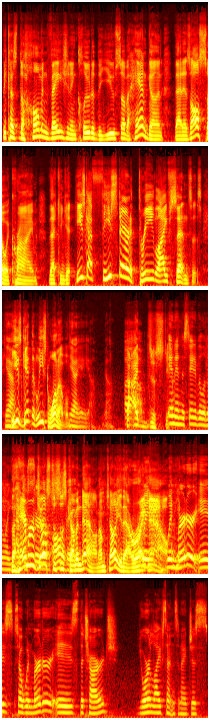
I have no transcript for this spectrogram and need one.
because the home invasion included the use of a handgun. That is also a crime that can get. He's got. He's staring at three life sentences. Yeah. He's getting at least one of them. Yeah, yeah, yeah, yeah. I just. Yeah. And in the state of Illinois, you the have to hammer of justice all is of coming down. I'm telling you that right when, now. When murder is so, when murder is the charge, your life sentence, and I just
